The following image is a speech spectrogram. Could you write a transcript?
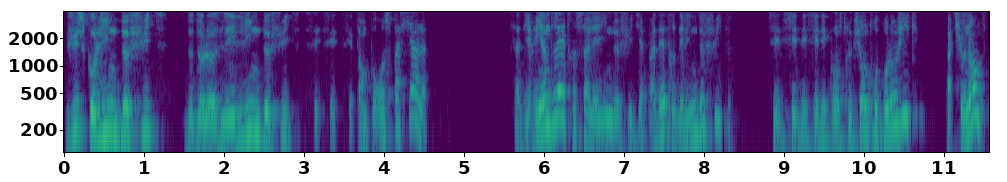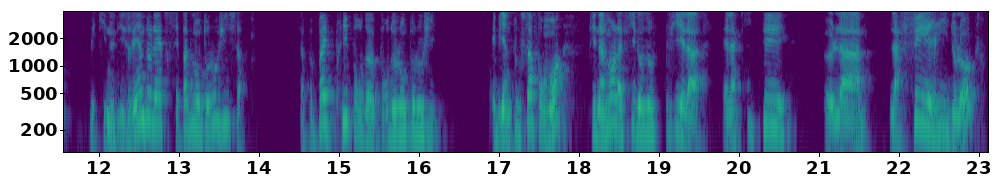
jusqu'aux lignes de fuite de Deleuze. Les lignes de fuite, c'est temporo-spatial. Ça dit rien de l'être, ça, les lignes de fuite. Il n'y a pas d'être des lignes de fuite. C'est des, des, constructions anthropologiques passionnantes, mais qui ne disent rien de l'être. C'est pas de l'ontologie, ça. Ça peut pas être pris pour de, pour de l'ontologie. Eh bien, tout ça, pour moi, finalement, la philosophie, elle a, elle a quitté euh, la, la féerie de l'ocre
